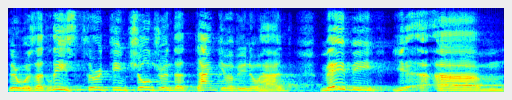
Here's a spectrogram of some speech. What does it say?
there was at least thirteen children that Yankov Avinu had. Maybe um,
